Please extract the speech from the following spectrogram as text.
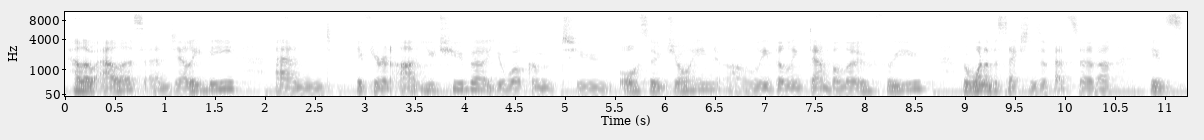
Hello Alice and Jellybee, and if you're an art YouTuber, you're welcome to also join. I'll leave the link down below for you. But one of the sections of that server is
